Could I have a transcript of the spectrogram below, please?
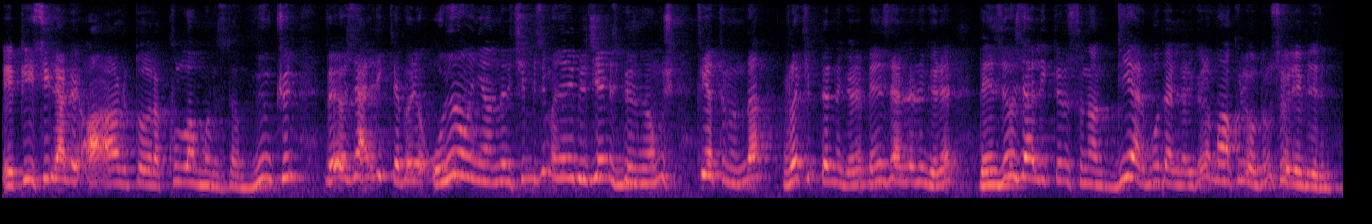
e, PC'lerle ağırlıklı olarak kullanmanız da mümkün ve özellikle böyle oyun oynayanlar için bizim önerebileceğimiz bir ürün olmuş. Fiyatının da rakiplerine göre, benzerlerine göre, benzer özellikleri sunan diğer modellere göre makul olduğunu söyleyebilirim.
